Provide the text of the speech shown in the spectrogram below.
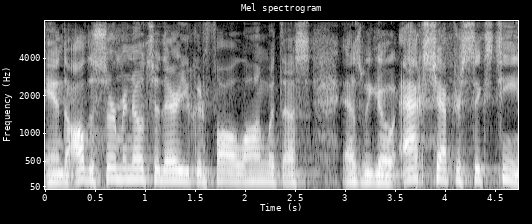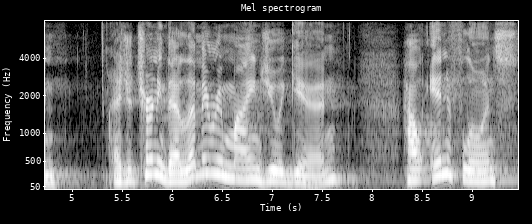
and all the sermon notes are there. You can follow along with us as we go. Acts chapter 16. As you're turning there, let me remind you again how influence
